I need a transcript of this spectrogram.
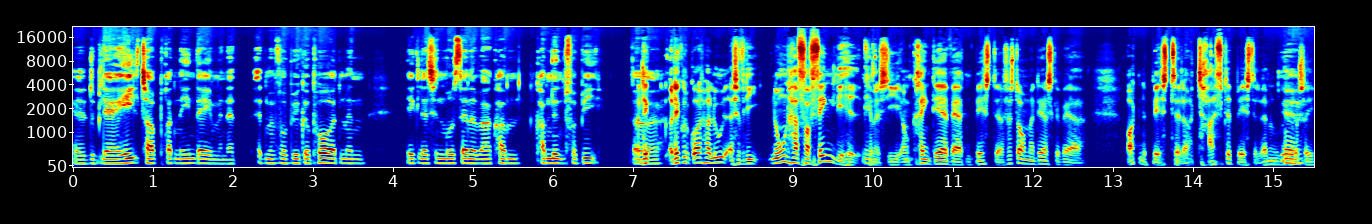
ja, du bliver helt top fra den ene dag, men at, at man får bygget på, at man ikke lader sin modstander bare komme, komme ind forbi. Og det, og det kunne du godt holde ud, altså fordi nogen har forfængelighed, kan man sige, omkring det at være den bedste, og så står man der og skal være 8. bedste, eller 30. bedste, eller hvad man nu vil ja. sige.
